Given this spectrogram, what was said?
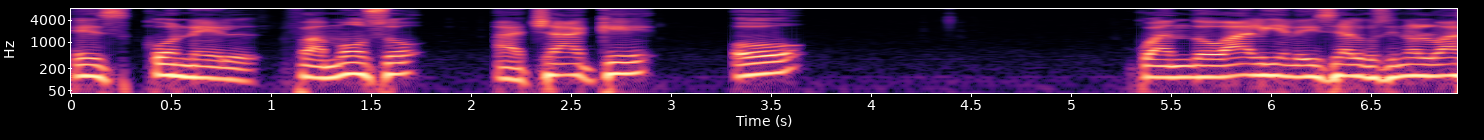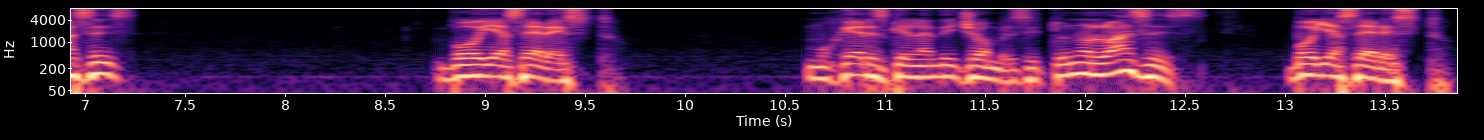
es con el famoso achaque o cuando alguien le dice algo, si no lo haces, voy a hacer esto. Mujeres que le han dicho, hombre, si tú no lo haces, voy a hacer esto.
